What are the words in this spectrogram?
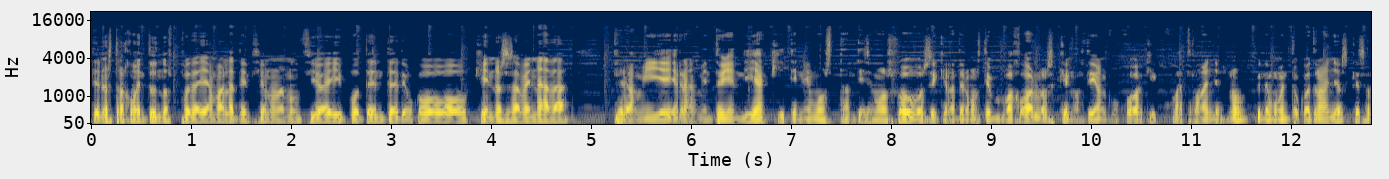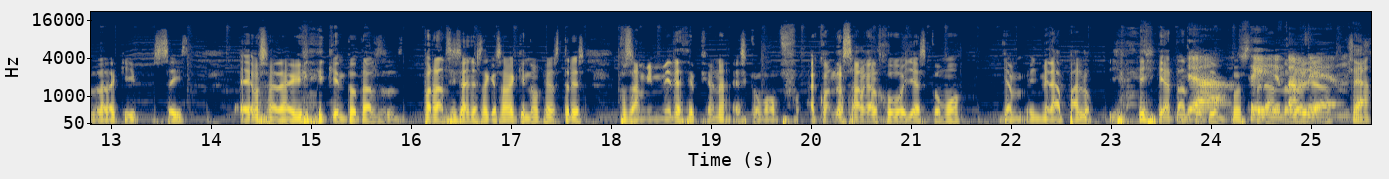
de nuestra juventud nos pueda llamar la atención un anuncio ahí potente de un juego que no se sabe nada, pero a mí eh, realmente hoy en día aquí tenemos tantísimos juegos y que no tenemos tiempo para jugarlos, que nos digan que un juego aquí cuatro años, ¿no? De momento cuatro años, que saldrá de aquí seis. Eh, o sea, de aquí, que en total para seis años de que salga Kingdom Hearts 3, pues a mí me decepciona. Es como, cuando salga el juego ya es como, ya me da palo. Ya, tanto Ya, tiempo sí, esperándolo ya. o sea,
